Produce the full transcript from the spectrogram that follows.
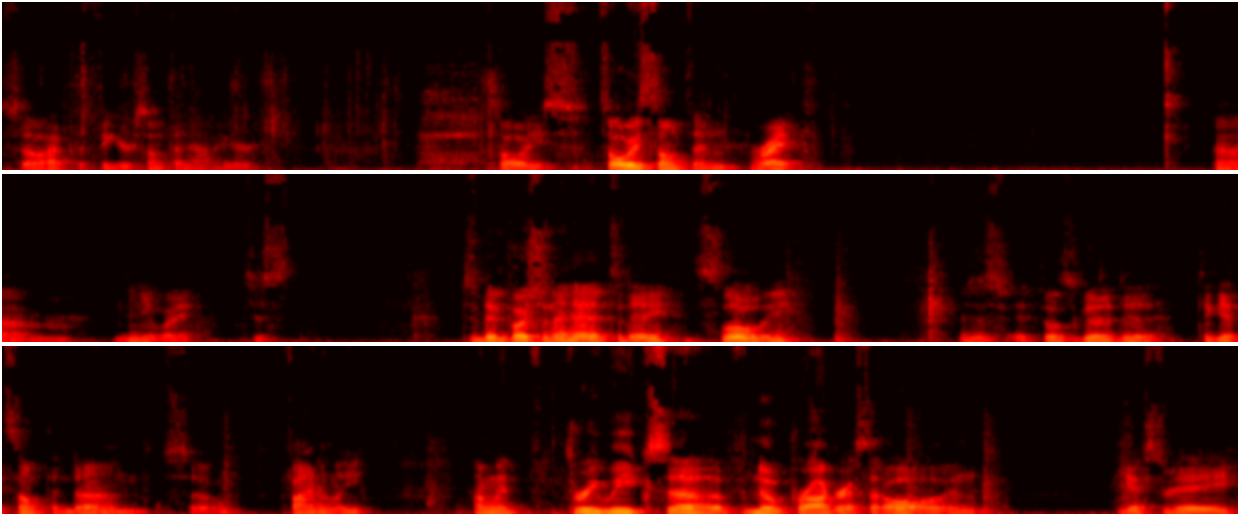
So I'll have to figure something out here. It's always, it's always something, right? Um, anyway, just just been pushing ahead today, slowly. It just, it feels good to, to get something done. So finally, I went three weeks of no progress at all. And yesterday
